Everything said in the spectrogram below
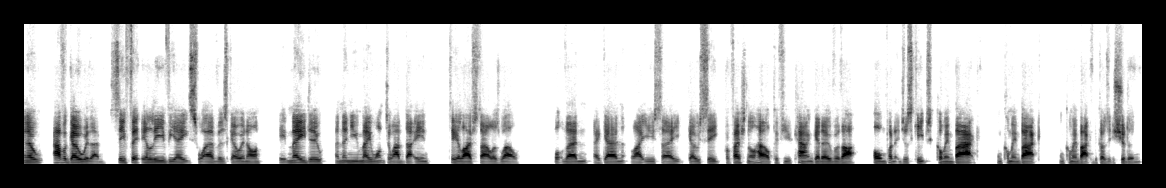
you know, have a go with them, see if it alleviates whatever's going on. It may do, and then you may want to add that in to your lifestyle as well. But then again, like you say, go seek professional help if you can't get over that hump and it just keeps coming back and coming back and coming back because it shouldn't.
